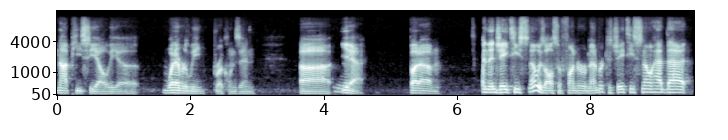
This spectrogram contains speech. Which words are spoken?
not PCL, the uh, whatever league Brooklyn's in. Uh, yeah. yeah, but um, and then JT Snow is also fun to remember because JT Snow had that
